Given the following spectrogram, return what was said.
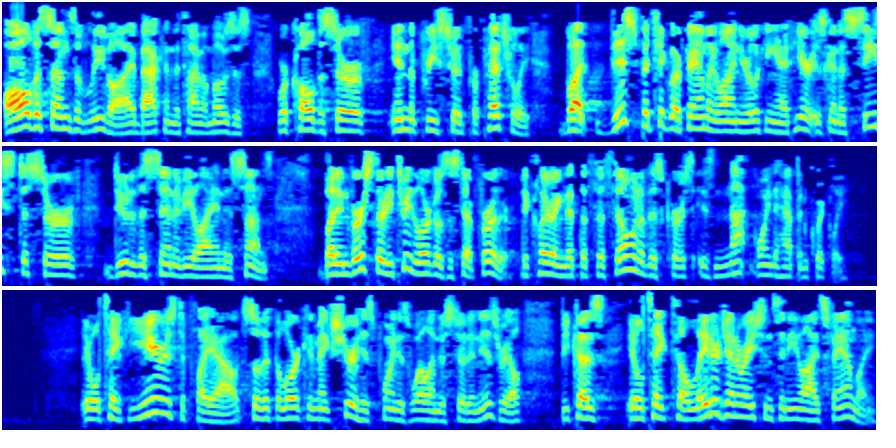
All the sons of Levi, back in the time of Moses, were called to serve in the priesthood perpetually. But this particular family line you're looking at here is going to cease to serve due to the sin of Eli and his sons. But in verse 33, the Lord goes a step further, declaring that the fulfillment of this curse is not going to happen quickly. It will take years to play out so that the Lord can make sure his point is well understood in Israel because it'll take till later generations in Eli's family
